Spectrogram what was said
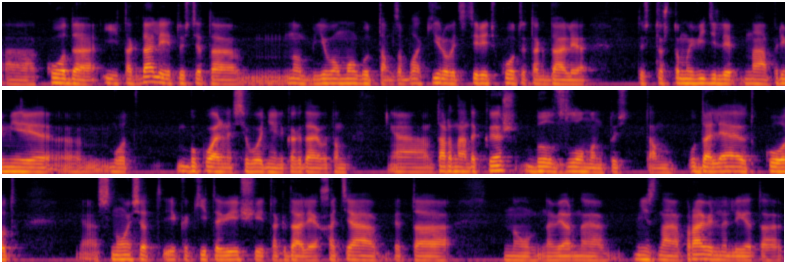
э, кода и так далее. То есть это, ну, его могут там заблокировать, стереть код и так далее. То есть то, что мы видели на примере э, вот буквально сегодня или когда его там э, торнадо кэш был взломан, то есть там удаляют код, Э, сносят и какие-то вещи и так далее. Хотя это, ну, наверное, не знаю, правильно ли это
